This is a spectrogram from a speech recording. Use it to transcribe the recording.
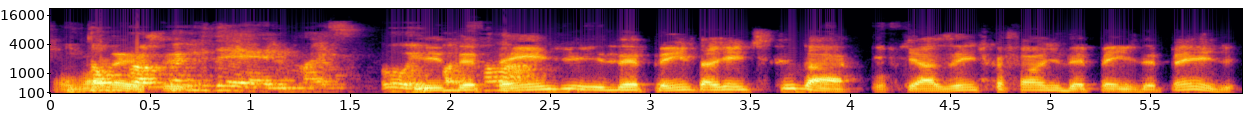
Então, o próprio LDL, mas. Oi, e depende, falar. e depende da gente estudar, porque a gente fica falando de depende, depende.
